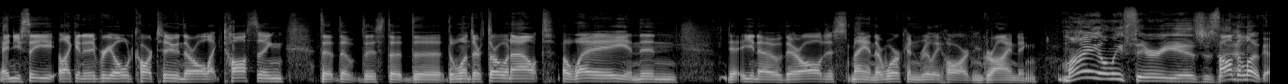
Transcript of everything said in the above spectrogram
And you see, like in every old cartoon, they're all like tossing the the this the the, the ones they're throwing out away, and then You know, they're all just man, they're working really hard and grinding My only theory is is on the logo.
